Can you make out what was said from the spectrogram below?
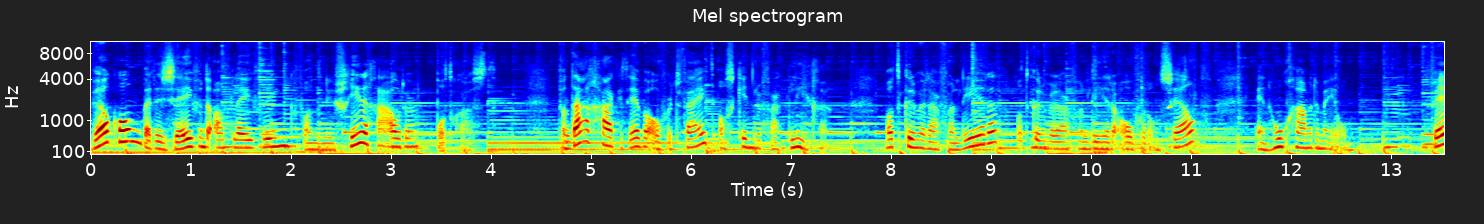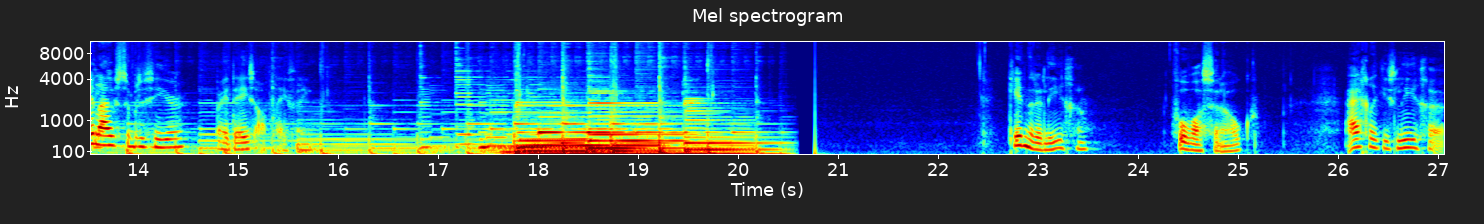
Welkom bij de zevende aflevering van de Nieuwsgierige Ouder podcast. Vandaag ga ik het hebben over het feit als kinderen vaak liegen. Wat kunnen we daarvan leren? Wat kunnen we daarvan leren over onszelf? En hoe gaan we ermee om? Veel luisterplezier bij deze aflevering. Kinderen liegen. Volwassenen ook. Eigenlijk is liegen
